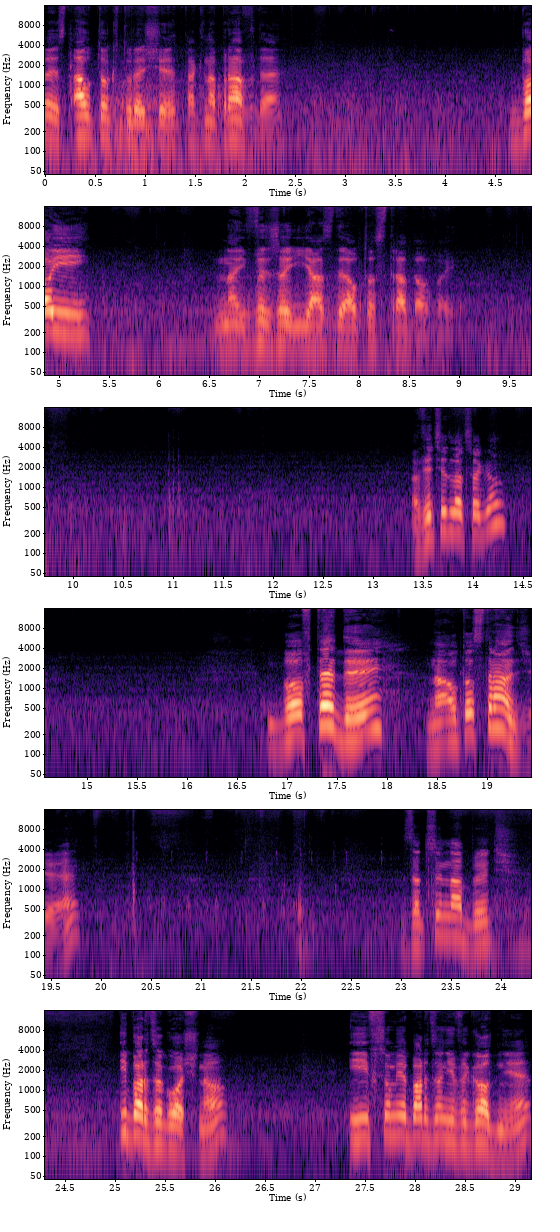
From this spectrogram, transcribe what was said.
To jest auto, które się tak naprawdę boi najwyżej jazdy autostradowej. A wiecie dlaczego? Bo wtedy na autostradzie zaczyna być i bardzo głośno, i w sumie bardzo niewygodnie.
